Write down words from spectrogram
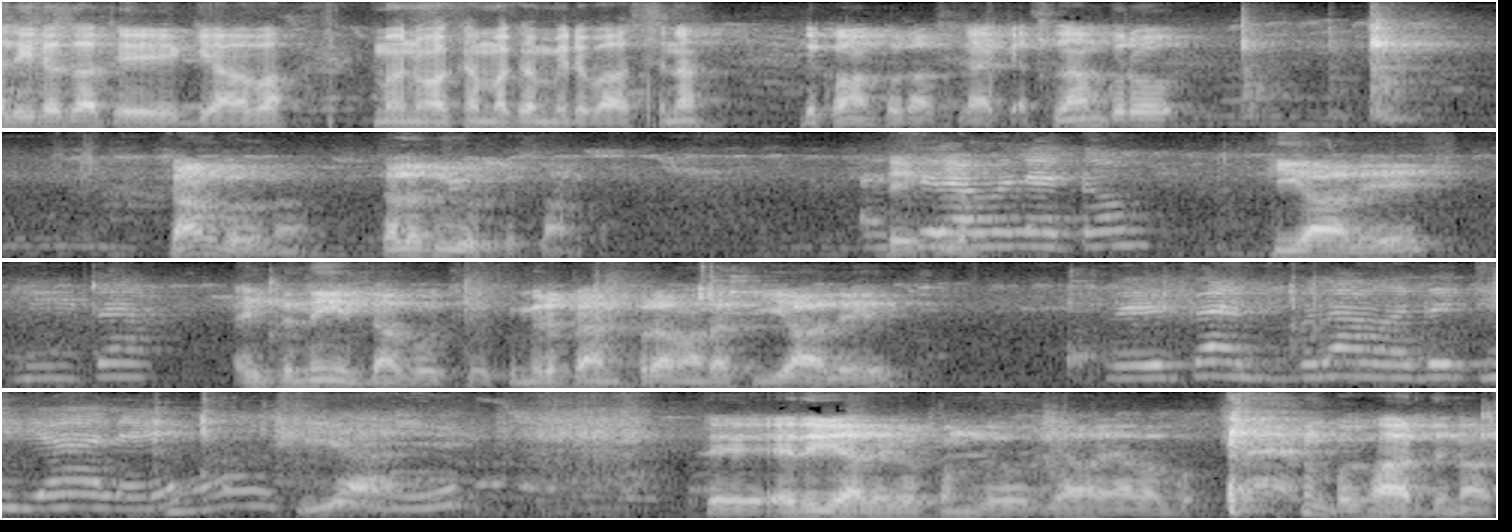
ਅਲੀ ਰਜ਼ਾ ਤੇ ਗਿਆ ਵਾ। ਮੈਂ ਉਹਨੂੰ ਆਖਿਆ ਮੈਂ ਕਿਹਾ ਮੇਰੇ ਵਾਸਤੇ ਨਾ ਦੁਕਾਨ ਤੋਂ ਰਸ ਲੈ ਕੇ ਸਲਾਮ ਕਰੋ। ਸਲਾਮ ਕਰੋ ਨਾ। ਚੱਲ ਤੂੰ ਵੀ ਉਸ ਤੇ ਸਲਾਮ ਕਰ। ਦੇਖ ਲੈ। ਕੀ ਹਾਲ ਏ? ਇਦਾਂ ਨਹੀਂ ਇਦਾਂ ਪੁੱਛ। ਮੇਰੇ ਭੈਣ ਭਰਾਵਾਂ ਦਾ ਕੀ ਹਾਲ ਏ? ਇਹਦੀ ਕਮਜ਼ੋਰ ਜਿਹਾ ਹੋਇਆ ਵਾ ਬੁਖਾਰ ਦੇ ਨਾਲ।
